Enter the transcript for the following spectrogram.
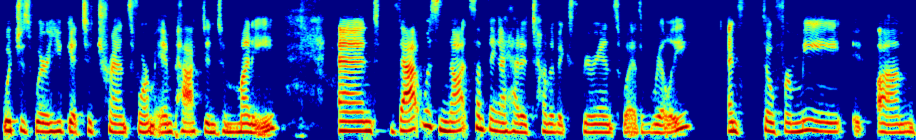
which is where you get to transform impact into money. And that was not something i had a ton of experience with really. And so for me it, um,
